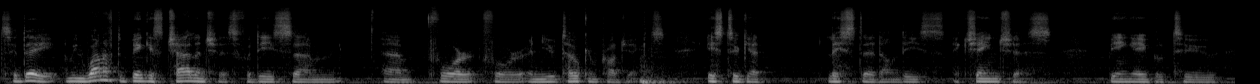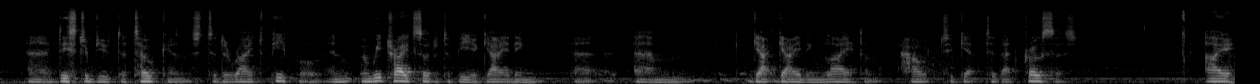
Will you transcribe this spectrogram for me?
today? I mean, one of the biggest challenges for these um, um, for for a new token project is to get listed on these exchanges, being able to uh, distribute the tokens to the right people, and and we tried sort of to be a guiding uh, um, gui- guiding light on how to get to that process. I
